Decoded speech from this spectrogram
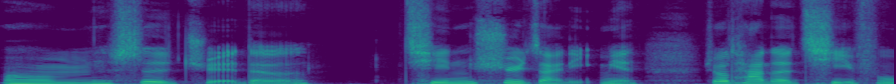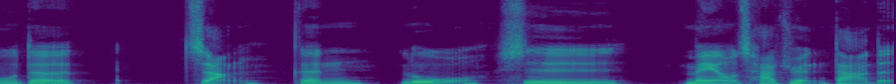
嗯，视觉的情绪在里面。就它的起伏的涨跟落是没有差距很大的。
